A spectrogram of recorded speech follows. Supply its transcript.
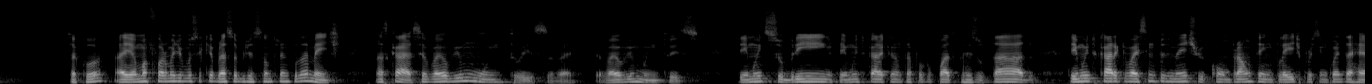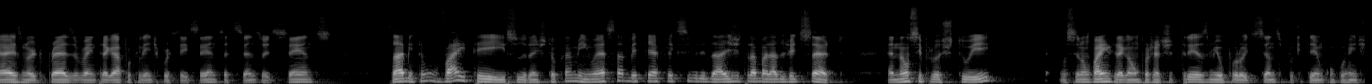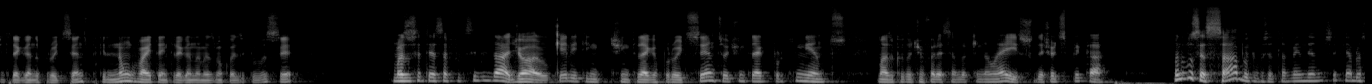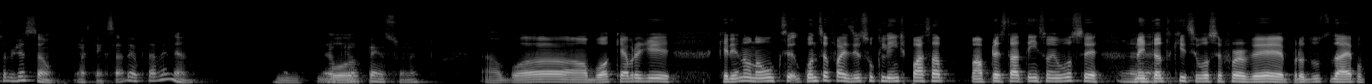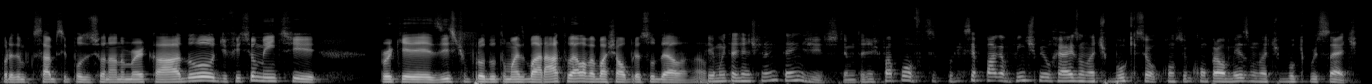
Sacou? Aí é uma forma de você quebrar essa objeção tranquilamente. Mas, cara, você vai ouvir muito isso, velho. Você vai ouvir muito isso. Tem muito sobrinho, tem muito cara que não tá preocupado com o resultado. Tem muito cara que vai simplesmente comprar um template por 50 reais no WordPress e vai entregar para o cliente por 600, 700, 800, sabe? Então vai ter isso durante o teu caminho. É saber ter a flexibilidade de trabalhar do jeito certo. É não se prostituir. Você não vai entregar um projeto de 3 mil por 800 porque tem um concorrente entregando por 800, porque ele não vai estar tá entregando a mesma coisa que você. Mas você ter essa flexibilidade. Ó, o que ele te, te entrega por 800, eu te entrego por 500. Mas o que eu estou te oferecendo aqui não é isso. Deixa eu te explicar. Quando você sabe o que você está vendendo, você quebra essa objeção. Mas tem que saber o que está vendendo. Hum, é o que eu penso, né? É uma boa, uma boa quebra de. Querendo ou não, quando você faz isso, o cliente passa a prestar atenção em você. É. No entanto, que se você for ver produtos da Apple, por exemplo, que sabe se posicionar no mercado, dificilmente, porque existe um produto mais barato, ela vai baixar o preço dela. Tem muita gente que não entende isso. Tem muita gente que fala, pô, por que você paga 20 mil reais no notebook se eu consigo comprar o mesmo notebook por 7?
